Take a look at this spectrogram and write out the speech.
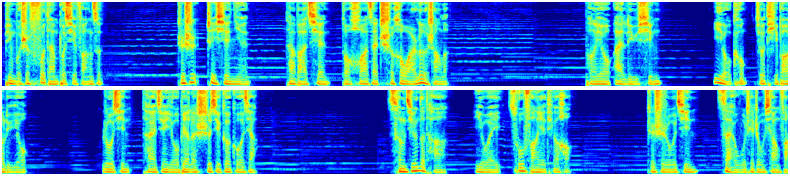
并不是负担不起房子，只是这些年，他把钱都花在吃喝玩乐上了。朋友爱旅行，一有空就提包旅游，如今他已经游遍了十几个国家。曾经的他以为租房也挺好，只是如今再无这种想法。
